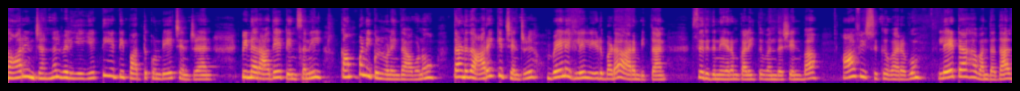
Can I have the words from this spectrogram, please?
காரின் ஜன்னல் வெளியே எட்டி எட்டி பார்த்து கொண்டே சென்றான். பின்னர் அதே டென்ஷனில் கம்பெனிக்குள் நுழைந்த அவனோ தனது அறைக்கு சென்று வேலைகளில் ஈடுபட ஆரம்பித்தான். சிறிது நேரம் கழித்து வந்த ஷென்பா ஆஃபீஸுக்கு வரவும் லேட்டாக வந்ததால்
